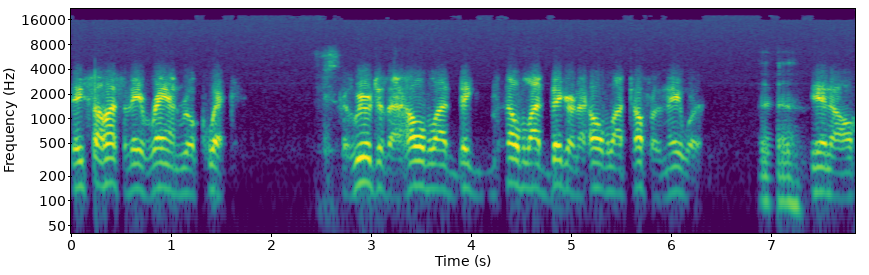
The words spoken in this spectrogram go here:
they saw us and they ran real quick because we were just a hell of a lot big, hell of a lot bigger and a hell of a lot tougher than they were. Uh, You know,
